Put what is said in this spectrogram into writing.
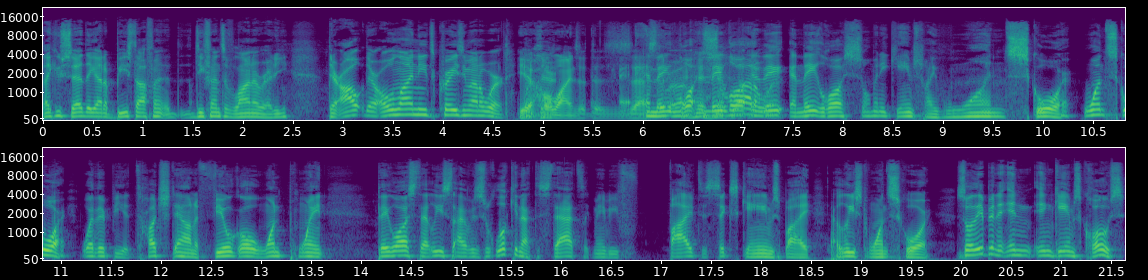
Like you said, they got a beast offen- defensive line already. Their out, their O line needs crazy amount of work. yeah, But whole they're- line's a disaster. and they lo- and they lo- and they and they lost so many games by one score, one score, whether it be a touchdown, a field goal, one point. They lost at least. I was looking at the stats, like maybe five to six games by at least one score. So they've been in in games close,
